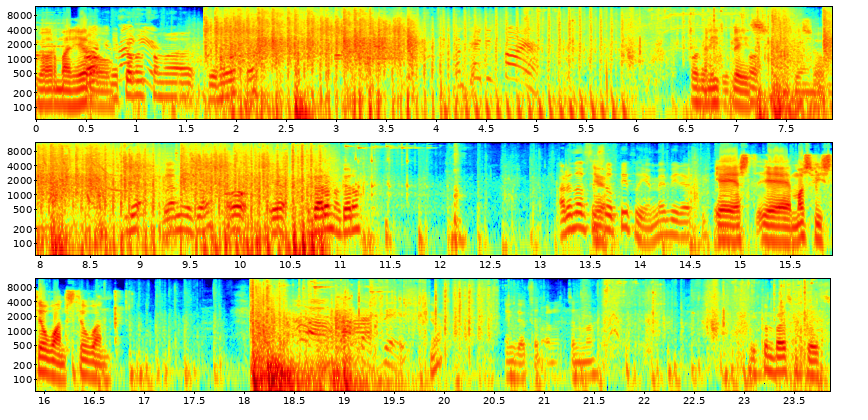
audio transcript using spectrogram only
You are my hero. They're coming from uh, the hill. I'm taking fire. I need plays. So Yeah, yeah, me as well. Oh, yeah, I got him, I got him. I don't know if there's Yeah. still people here. Maybe there's people. yeah, yes, yeah, must be still one, still one. Got that bitch. I think that's it. Oh, not anymore. You can buy some plates.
